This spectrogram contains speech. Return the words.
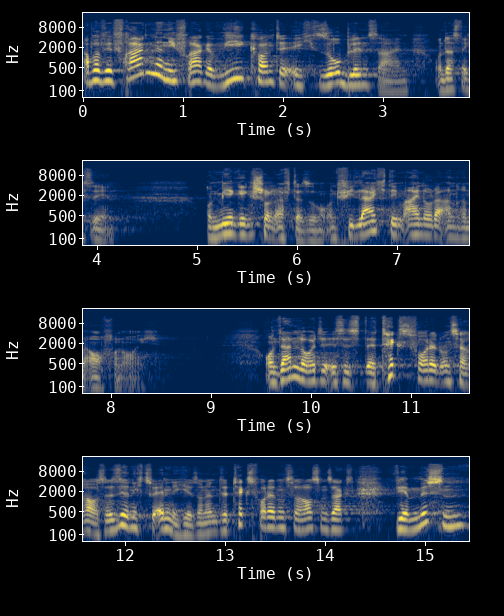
Aber wir fragen dann die Frage, wie konnte ich so blind sein und das nicht sehen? Und mir ging es schon öfter so. Und vielleicht dem einen oder anderen auch von euch. Und dann, Leute, ist es, der Text fordert uns heraus. Das ist ja nicht zu Ende hier, sondern der Text fordert uns heraus und sagt, wir müssen,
